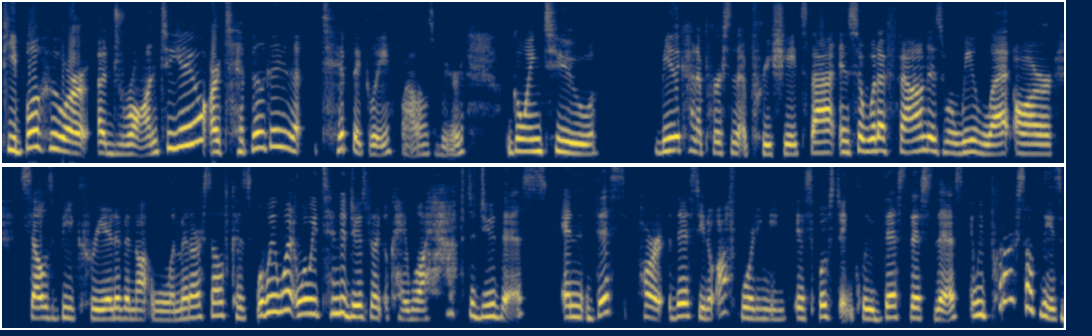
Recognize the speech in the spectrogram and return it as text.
people who are uh, drawn to you are typically typically wow that was weird going to be the kind of person that appreciates that. And so what I've found is when we let ourselves be creative and not limit ourselves, because what we want, what we tend to do is be like, okay, well, I have to do this. And this part, this, you know, offboarding is supposed to include this, this, this. And we put ourselves in these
